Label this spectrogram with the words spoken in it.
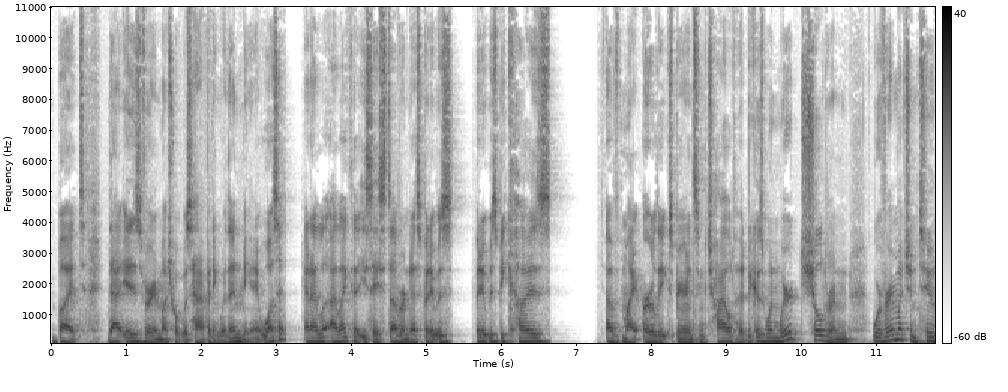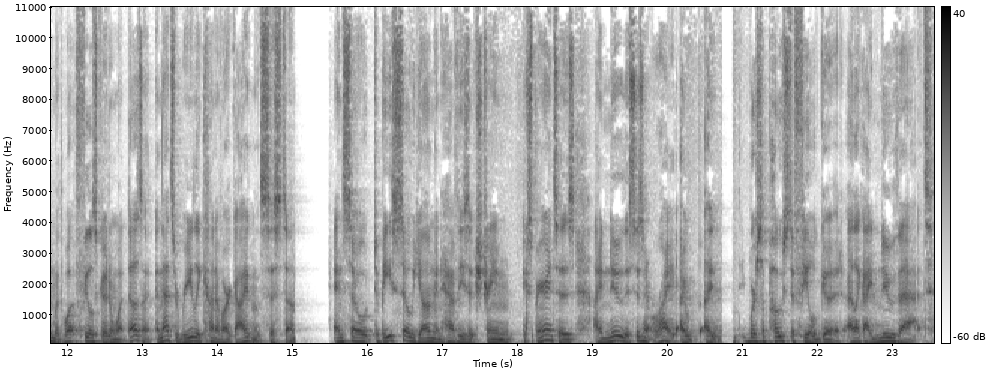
but that is very much what was happening within me and it wasn't and I, I like that you say stubbornness but it was but it was because of my early experience in childhood. Because when we're children we're very much in tune with what feels good and what doesn't. And that's really kind of our guidance system. And so to be so young and have these extreme experiences i knew this isn't right. I, I we're supposed to feel good. I like i knew that.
